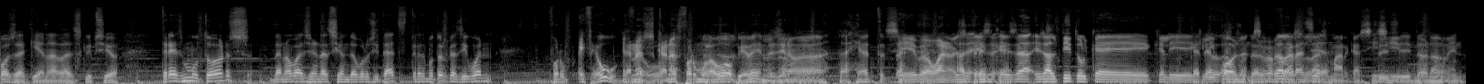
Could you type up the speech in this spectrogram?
posa aquí en la descripció tres motors de nova generació de velocitats, tres motors que es diuen For F1, que no és, F1, que no és Fórmula 1, no, no, òbviament. no, a no, no, ja Sí, però bueno, és, és, és, és el títol que, que li, Que que li posen sempre per les, les marques. Sí, Sí, sí, sí, no, no. totalment.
